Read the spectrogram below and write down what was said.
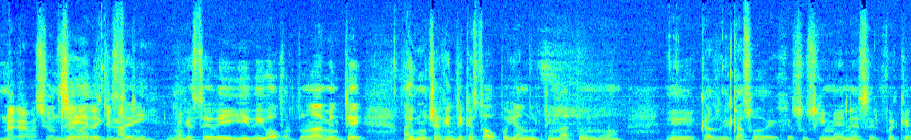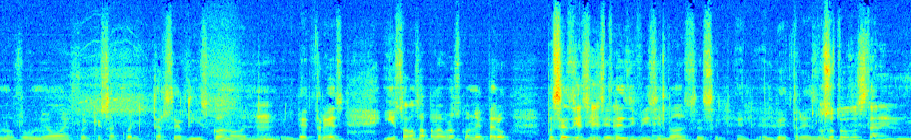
una grabación Sí, nueva de de que, esté Ultimátum. ahí, ¿no? de que esté de ahí. Y digo, afortunadamente hay mucha gente que ha estado apoyando Ultimátum, ¿no? Eh, el caso de Jesús Jiménez, él fue que nos reunió, él fue que sacó el tercer disco, ¿no? El, Ujú. el B3, y estamos a palabras con él, pero pues es ¿Qué es difícil, este? es difícil, ¿no? Este es el, el, el B3. ¿no? Los otros dos están en,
